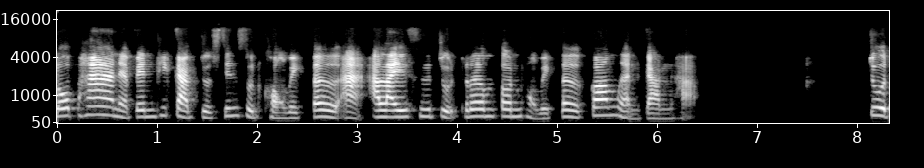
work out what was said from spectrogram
ลบห้าเนี่ยเป็นพิกัดจุดสิ้นสุดของเวกเตอร์อะอะไรคือจุดเริ่มต้นของเวกเตอร์ก็เหมือนกันค่ะ จุด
